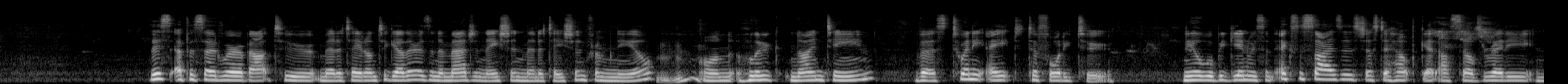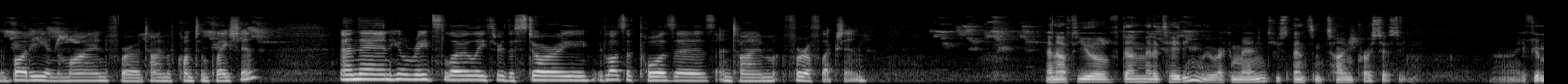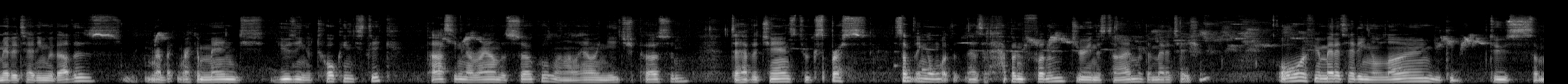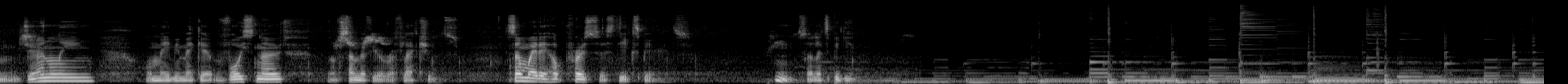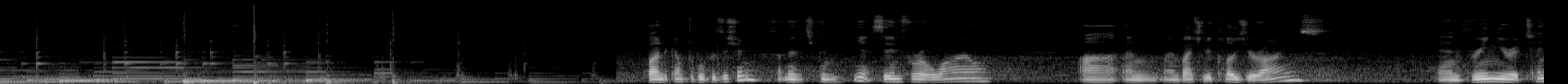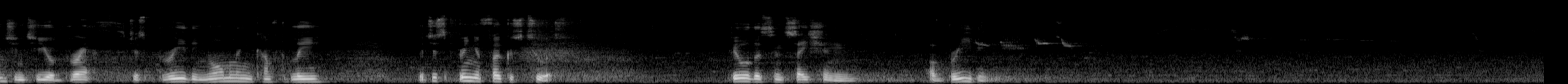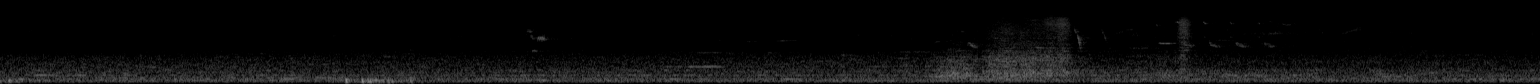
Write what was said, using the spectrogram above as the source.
This episode we're about to meditate on together is an imagination meditation from Neil mm-hmm. on Luke 19, verse 28 to 42. Neil will begin with some exercises just to help get ourselves ready in the body and the mind for a time of contemplation. And then he'll read slowly through the story with lots of pauses and time for reflection. And after you have done meditating, we recommend you spend some time processing. Uh, if you're meditating with others, re- recommend using a talking stick, passing it around the circle, and allowing each person to have the chance to express something on what has happened for them during this time of the meditation. Or if you're meditating alone, you could do some journaling or maybe make a voice note of some of your reflections. Some way to help process the experience. Hmm, so let's begin. Find a comfortable position, something that you can yeah sit in for a while, uh, and I invite you to close your eyes and bring your attention to your breath, just breathing normally and comfortably, but just bring your focus to it. Feel the sensation of breathing.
